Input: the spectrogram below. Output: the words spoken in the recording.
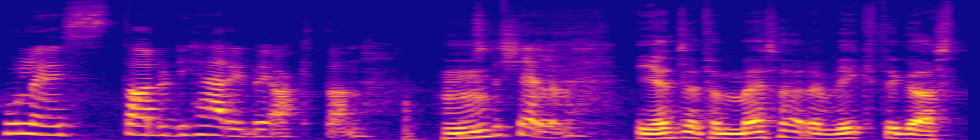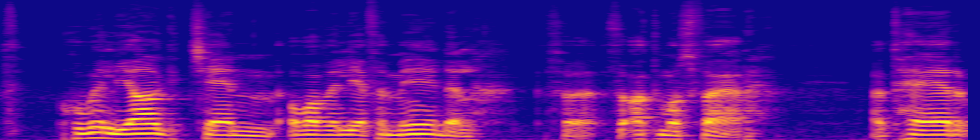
hur läs tar du det här i beaktan Mm. hos dig själv? Egentligen för mig så är det viktigast hur vill jag känna och vad vill jag förmedla för, för atmosfär. Att här,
